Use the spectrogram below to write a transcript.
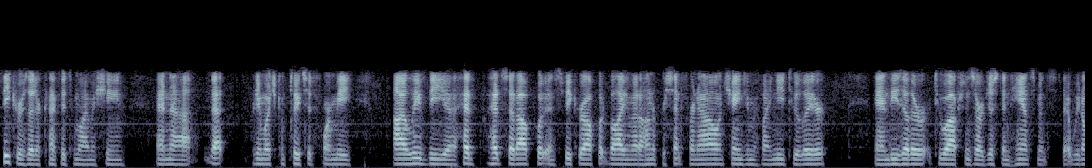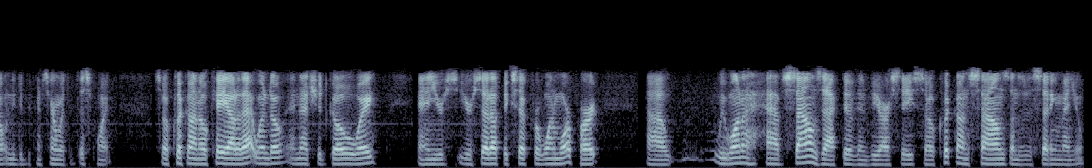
speakers that are connected to my machine, and uh, that pretty much completes it for me. I'll leave the uh, head, headset output and speaker output volume at 100% for now and change them if I need to later. And these other two options are just enhancements that we don't need to be concerned with at this point. So click on OK out of that window, and that should go away. And you're, you're set up except for one more part. Uh, we want to have sounds active in VRC, so click on Sounds under the Setting menu.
